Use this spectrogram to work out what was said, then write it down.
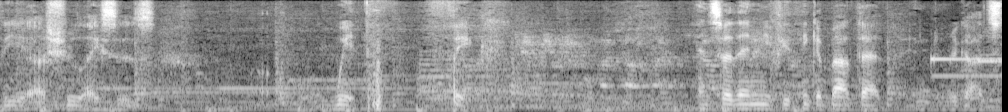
the uh, shoelaces width thick. And so then, if you think about that in regards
